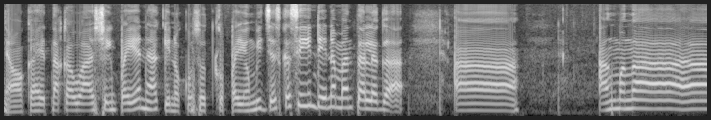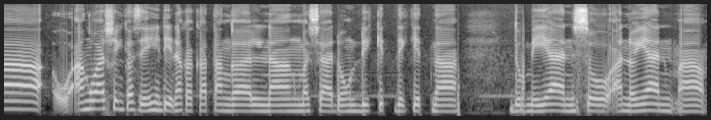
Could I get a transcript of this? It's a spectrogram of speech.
No, kahit naka-washing pa yan ha, kinukusot ko pa yung medyas kasi hindi naman talaga ah ang mga ah, ang washing kasi hindi nakakatanggal ng masyadong dikit-dikit na dumi yan. So ano yan, ah,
